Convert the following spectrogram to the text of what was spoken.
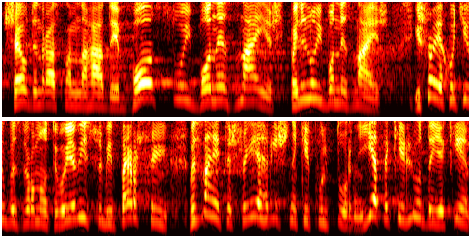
ще один раз нам нагадує: боцуй, бо не знаєш, пильнуй, бо не знаєш. І що я хотів би звернути? Уявіть собі, перший, ви знаєте, що є грішники культурні. Є такі люди, які,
